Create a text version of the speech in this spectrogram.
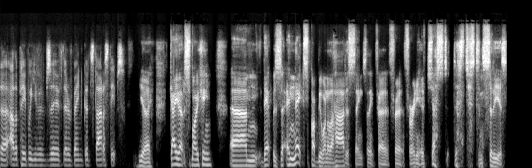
uh, other people you've observed that have been good starter steps. Yeah, gave up smoking. Um, that was, and that's probably one of the hardest things I think for for for any. It's just just insidious.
